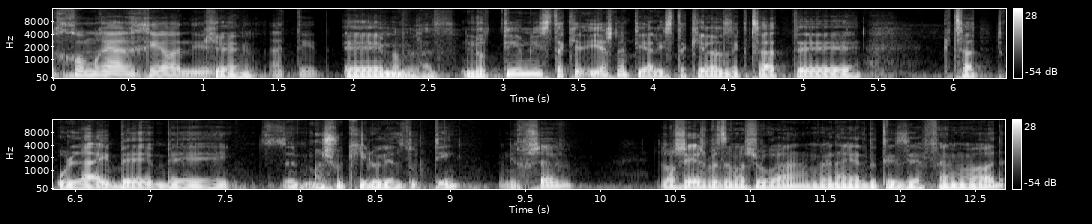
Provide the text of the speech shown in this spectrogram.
חומרי ארכיון כן. לעתיד. אמ, נוטים להסתכל, יש נטייה להסתכל על זה קצת, אה, קצת אולי ב... ב- זה משהו כאילו ילדותי, אני חושב. לא שיש בזה משהו רע, בעיניי ילדותי זה יפה מאוד.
